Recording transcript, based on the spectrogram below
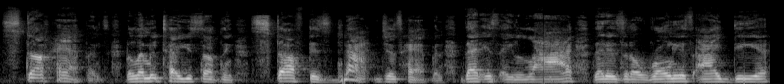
stuff happens. But let me tell you something stuff does not just happen. That is a lie. That is an erroneous idea.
